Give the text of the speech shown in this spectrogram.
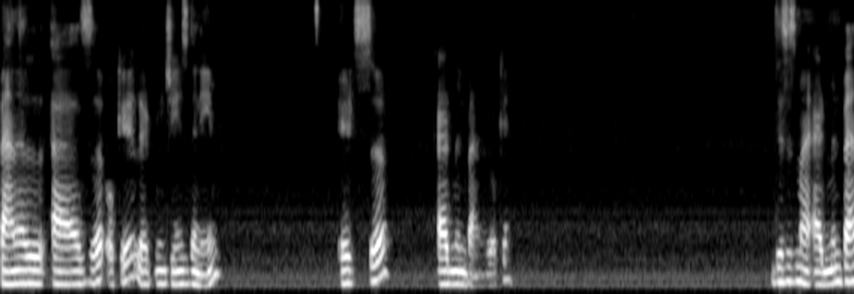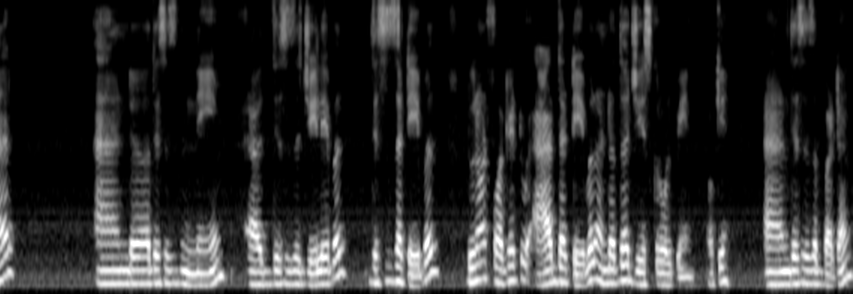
panel as okay let me change the name. It's admin panel okay. This is my admin panel and uh, this is the name uh, this is a j label this is a table. Do not forget to add the table under the j scroll pane okay. And this is a button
